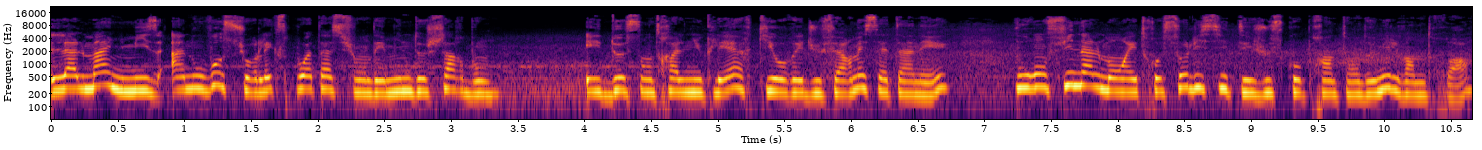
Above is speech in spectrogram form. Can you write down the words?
l'Allemagne mise à nouveau sur l'exploitation des mines de charbon. Et deux centrales nucléaires qui auraient dû fermer cette année pourront finalement être sollicitées jusqu'au printemps 2023.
